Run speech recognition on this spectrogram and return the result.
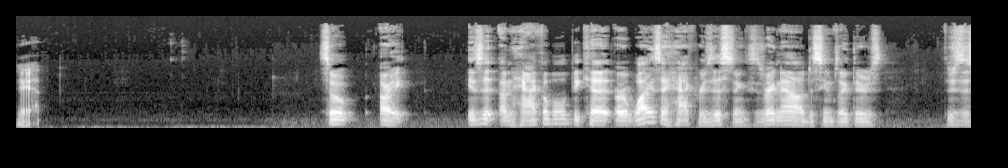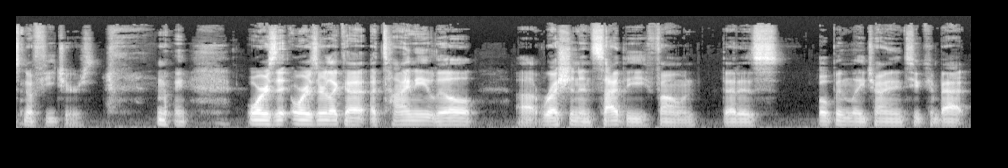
Yeah. So, all right, is it unhackable because, or why is it hack resistant? Because right now it just seems like there's there's just no features, like, or is it, or is there like a, a tiny little uh, Russian inside the phone that is openly trying to combat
